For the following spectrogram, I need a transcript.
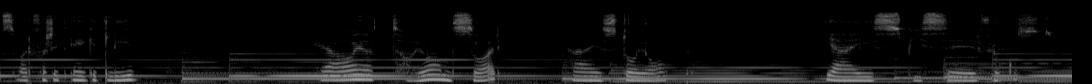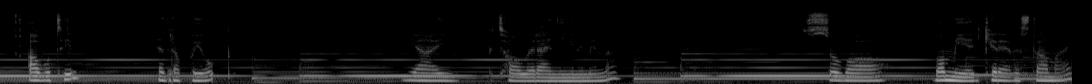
ansvar for sitt eget liv. Ja, jeg tar jo ansvar. Jeg står jo opp. Jeg spiser frokost. Av og til. Jeg drar på jobb. Jeg betaler regningene mine. Så hva, hva mer kreves det av meg?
